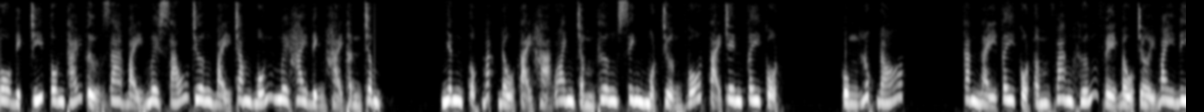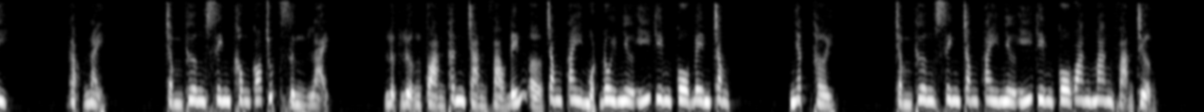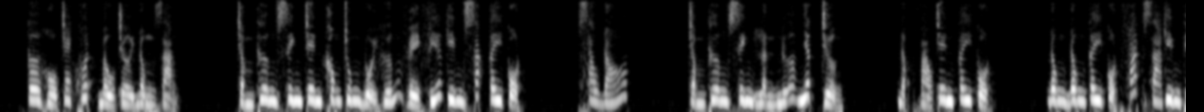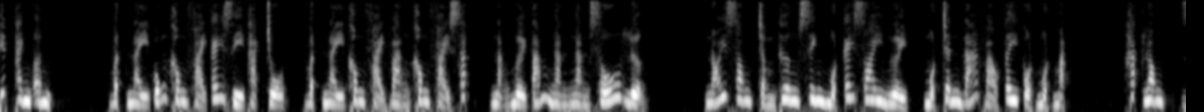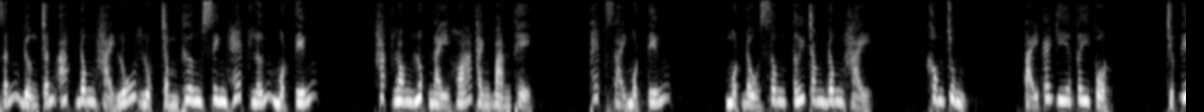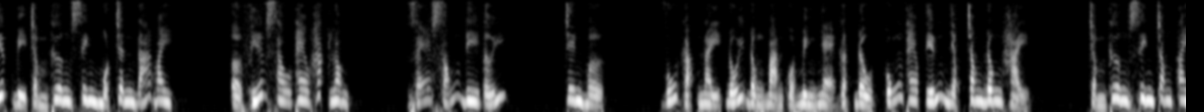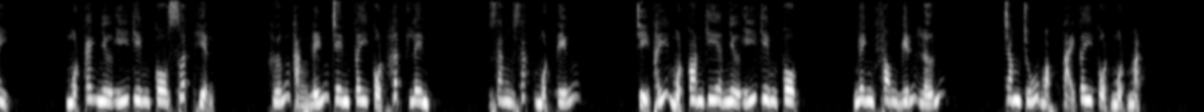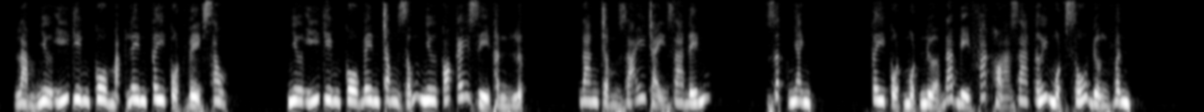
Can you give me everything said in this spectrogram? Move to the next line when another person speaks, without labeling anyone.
vô địch chí tôn thái tử ra 76 chương 742 định hải thần châm. Nhân tộc bắt đầu tại hạ oanh trầm thương sinh một trưởng vỗ tại trên cây cột. Cùng lúc đó, căn này cây cột ầm vang hướng về bầu trời bay đi. Gặp này, trầm thương sinh không có chút dừng lại. Lực lượng toàn thân tràn vào đến ở trong tay một đôi như ý kim cô bên trong. Nhất thời, trầm thương sinh trong tay như ý kim cô quang mang vạn trượng. Cơ hồ che khuất bầu trời đồng dạng. Trầm thương sinh trên không trung đuổi hướng về phía kim sắc cây cột. Sau đó, trầm thương sinh lần nữa nhất trường. Đập vào trên cây cột. Đông đông cây cột phát ra kim thiết thanh âm. Vật này cũng không phải cái gì thạch trụ, vật này không phải vàng không phải sắt, nặng 18 ngàn ngàn số lượng. Nói xong trầm thương sinh một cái xoay người, một chân đá vào cây cột một mặt. Hắc Long, dẫn đường chấn áp Đông Hải lũ lụt trầm thương sinh hét lớn một tiếng. Hắc Long lúc này hóa thành bản thể. Thép dài một tiếng. Một đầu sông tới trong Đông Hải. Không trùng. Tại cái kia cây cột. Trực tiếp bị trầm thương sinh một chân đá bay. Ở phía sau theo Hắc Long. Rẽ sóng đi tới. Trên bờ. Vũ gặp này đối đồng bạn của mình nhẹ gật đầu cũng theo tiến nhập trong Đông Hải trầm thương sinh trong tay. Một cách như ý kim cô xuất hiện. Hướng thẳng đến trên cây cột hất lên. Răng rắc một tiếng. Chỉ thấy một con kia như ý kim cô. nghênh phong biến lớn. Chăm chú bọc tại cây cột một mặt. Làm như ý kim cô mặt lên cây cột về sau. Như ý kim cô bên trong giống như có cái gì thần lực. Đang chậm rãi chảy ra đến. Rất nhanh. Cây cột một nửa đã bị phát họa ra tới một số đường vân.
